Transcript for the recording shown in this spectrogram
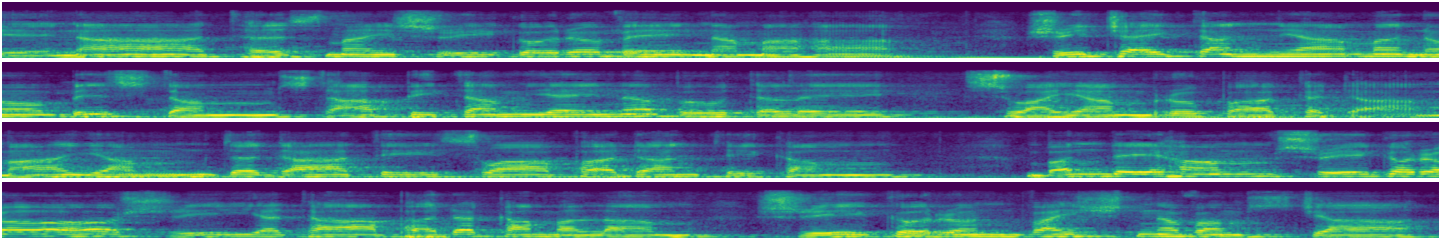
येन तस्मै श्रीगुरवे नमः श्रीचैतन्यामनोभिष्टं स्थापितं येन भूतले स्वयं रूपकटा मायं ददाति स्वाफदन्तिकम् Vaishnavamscha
